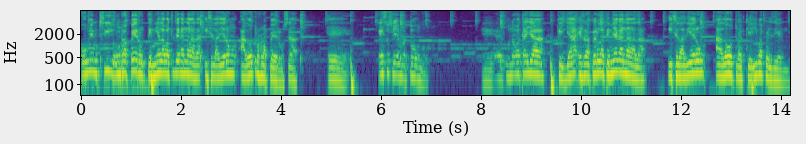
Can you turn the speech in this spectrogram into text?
un MC, un rapero, tenía la batalla ganada y se la dieron al otro rapero. O sea, eh, eso se llama tongo. Eh, una batalla que ya el rapero la tenía ganada y se la dieron al otro, al que iba perdiendo.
